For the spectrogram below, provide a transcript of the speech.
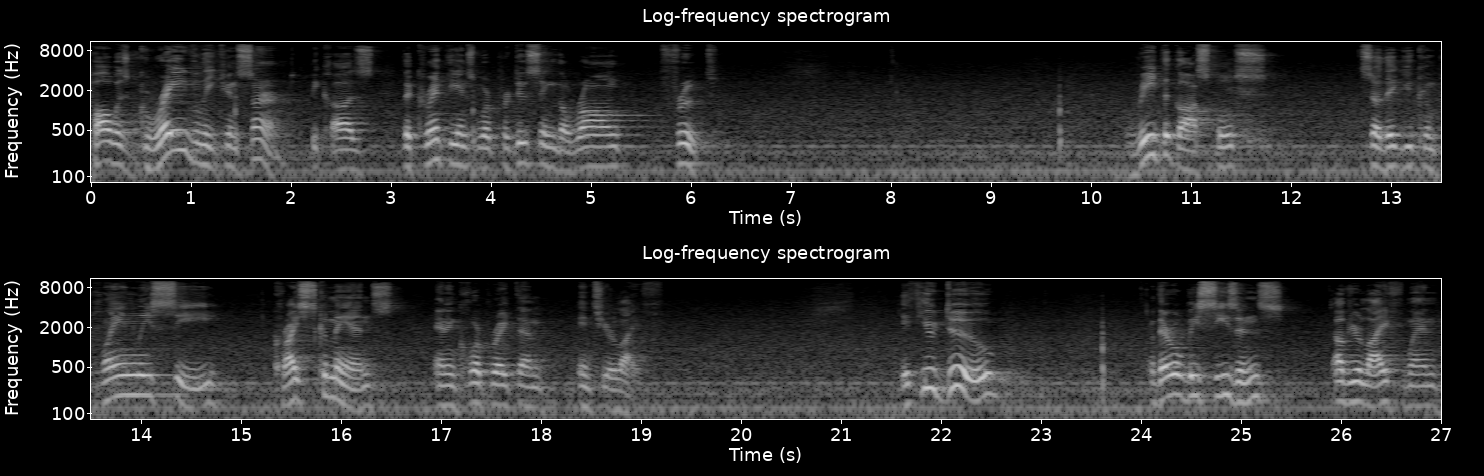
Paul was gravely concerned because the Corinthians were producing the wrong fruit. Read the Gospels so that you can plainly see Christ's commands and incorporate them into your life. If you do, there will be seasons of your life when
